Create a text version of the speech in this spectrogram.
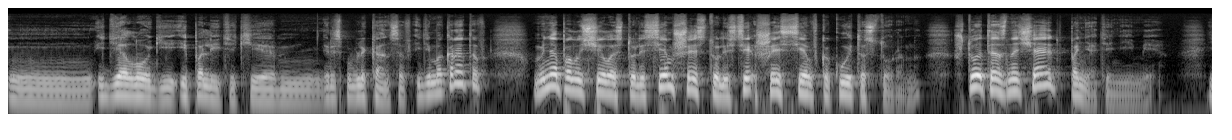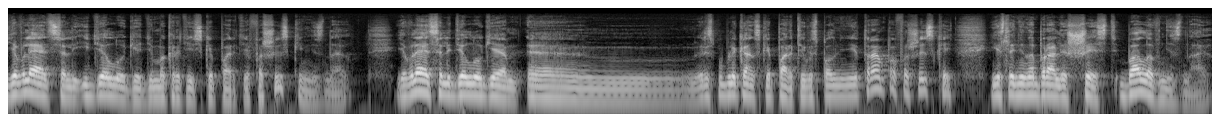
идеологии и политики республиканцев и демократов. У меня получилось то ли 7-6, то ли 6-7 в какую-то сторону. Что это означает, понятия не имею. Является ли идеология демократической партии фашистской, не знаю. Является ли идеология э, республиканской партии в исполнении Трампа фашистской, если они набрали 6 баллов, не знаю.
